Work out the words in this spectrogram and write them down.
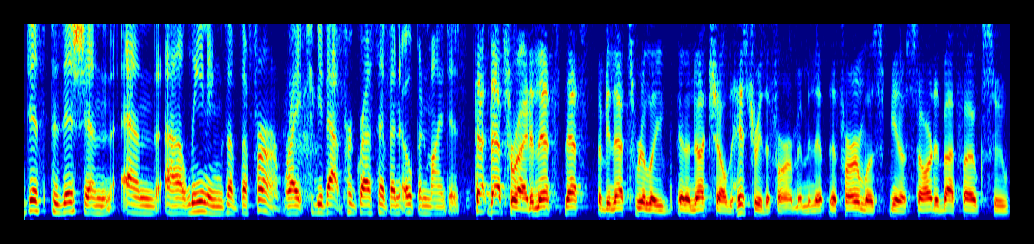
disposition and uh, leanings of the firm. Right. To be that progressive and open minded. That, that's right, and that's that's I mean that's really in a nutshell the history of the firm. I mean the, the firm was you know started by folks who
